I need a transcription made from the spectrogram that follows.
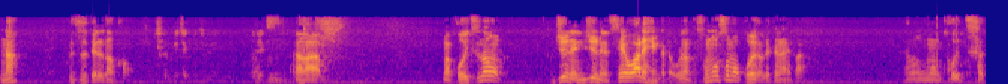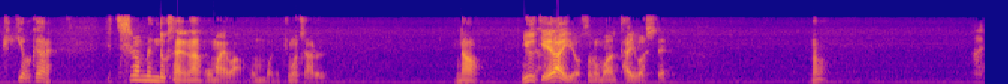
なくずってるなんか。めちゃくちゃ口です。だから、まあ、こいつの10年、20年背負われへんかったら、俺なんかそもそも声かけてないから。あの、もうこいつさ、聞き分けられ。一番めんどくさいな、お前は。ほんまに気持ち悪い。なあ。勇気偉いよ、その場で対話して。なあ。はい。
